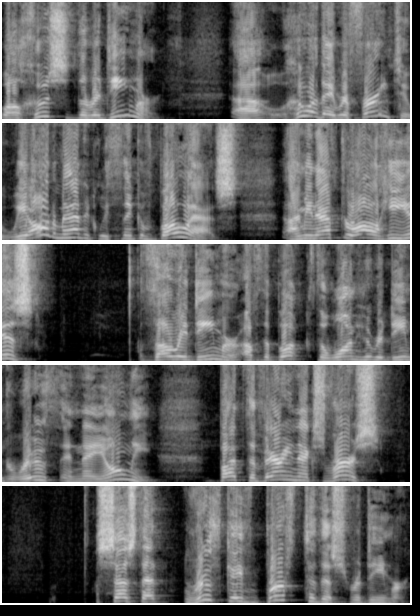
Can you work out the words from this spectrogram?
Well, who's the redeemer? Uh, who are they referring to? We automatically think of Boaz. I mean, after all, he is the redeemer of the book, the one who redeemed Ruth and Naomi. But the very next verse says that Ruth gave birth to this redeemer.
